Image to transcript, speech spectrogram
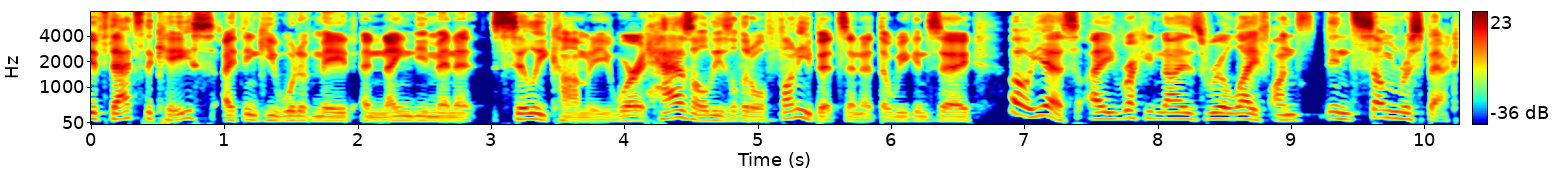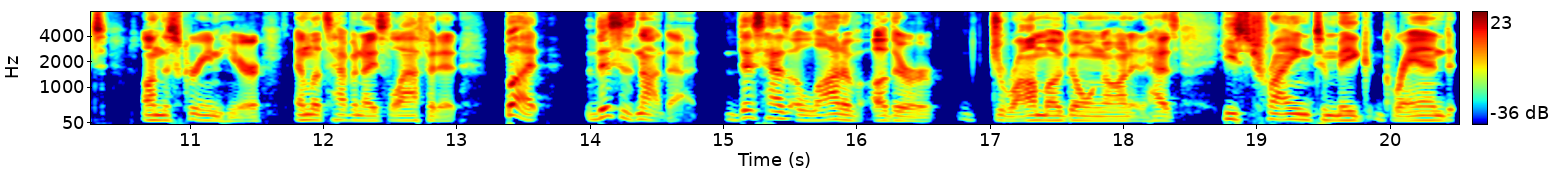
if that's the case, I think you would have made a 90 minute silly comedy where it has all these little funny bits in it that we can say, "Oh, yes, I recognize real life on in some respect on the screen here and let's have a nice laugh at it." But this is not that. This has a lot of other drama going on. It has he's trying to make grand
